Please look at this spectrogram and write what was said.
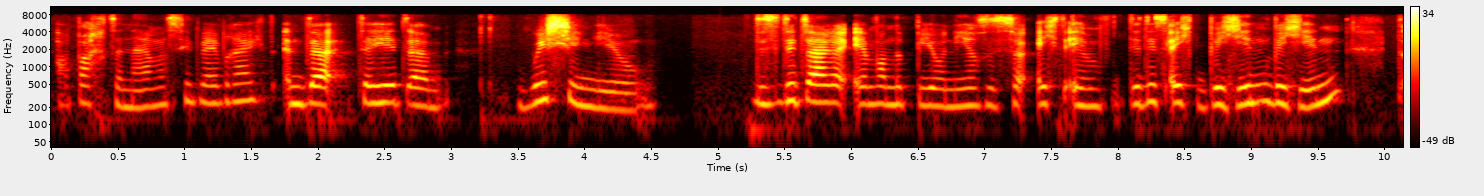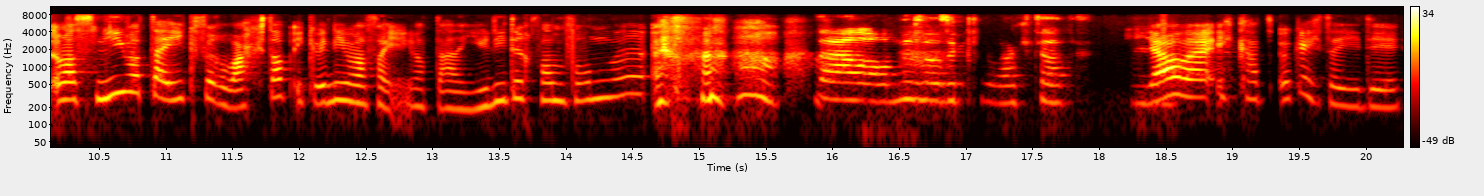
Aparte naam als je het bijbracht. En dat, dat heet ehm, Wishing You. Dus dit waren een van de pioniers. Dus zo echt een, dit is echt begin, begin. Dat was niet wat dat ik verwacht had. Ik weet niet wat, van, wat jullie ervan vonden. Totaal anders dan ik verwacht had. ja, maar ik had ook echt dat idee.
